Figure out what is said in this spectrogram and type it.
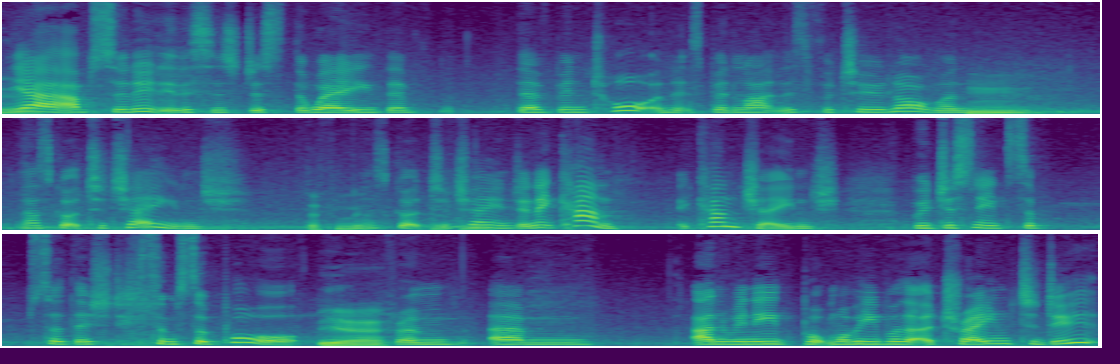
yeah. Yeah. absolutely. This is just the way they've they've been taught, and it's been like this for too long, and Hmm. that's got to change. Definitely. It's got to definitely. change, and it can. It can change. We just need some. So they should need some support Yeah. from, um, and we need put more people that are trained to do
